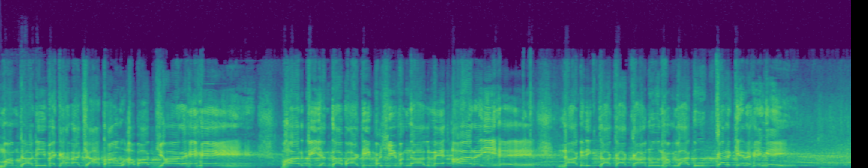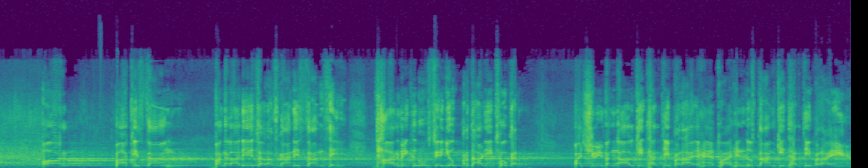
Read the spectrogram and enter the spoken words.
ममता दी मैं कहना चाहता हूँ, अब आप जा रहे हैं। भारतीय जनता पार्टी पश्चिम बंगाल में आ रही है। नागरिकता का कानून हम लागू करके रहेंगे। और पाकिस्तान, बांग्लादेश और अफ़गानिस्तान से धार्मिक रूप से जो प्रताड़ित होकर पश्चिमी बंगाल की धरती पर आए हैं अथवा हिंदुस्तान की धरती पर आए हैं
